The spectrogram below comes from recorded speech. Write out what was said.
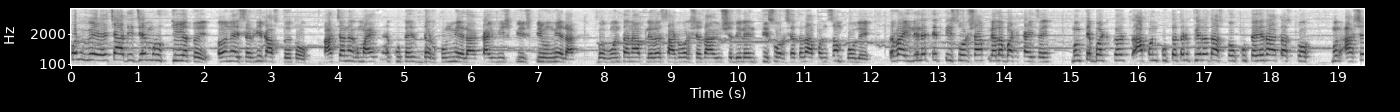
पण वेळेच्या आधी जे मृत्यू येतोय अनैसर्गिक असतोय तो. अचानक माहीत नाही कुठे दडकून मेला काय विष पिस पिऊन मेला. भगवंतानं आपल्याला साठ वर्षाचं आयुष्य दिले आणि तीस वर्षातच आपण संपवलंय. तर राहिलेले ते तीस वर्ष आपल्याला भटकायचंय. मग ते भटकत आपण कुठं तरी फिरत असतो कुठेही राहत असतो. मग अशा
